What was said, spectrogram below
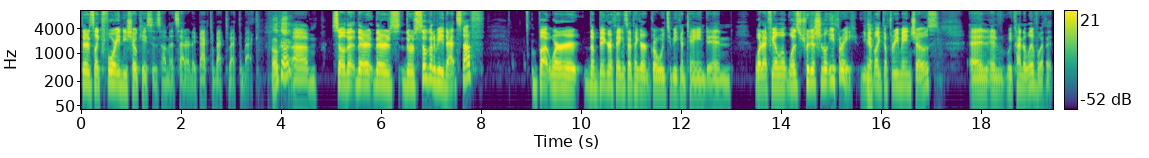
there's like four indie showcases on that Saturday, back to back to back to back. Okay. Um, so that there, there's there's still going to be that stuff, but where the bigger things I think are going to be contained in what I feel was traditional E3. You Yeah. get like the three main shows, and and we kind of live with it.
